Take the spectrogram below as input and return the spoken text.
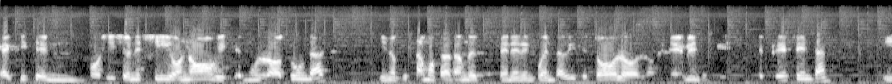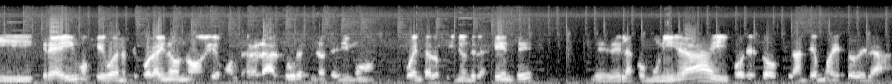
Existen posiciones sí o no, viste, muy rotundas, sino que estamos tratando de tener en cuenta, viste, todos los, elementos que se presentan y creímos que, bueno, que por ahí no, no íbamos a estar a la altura si no teníamos cuenta la opinión de la gente, de, la comunidad y por eso planteamos esto de la,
